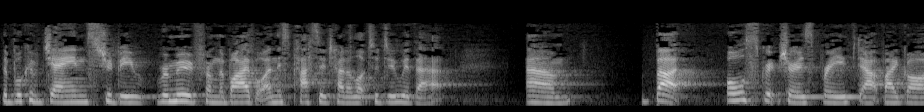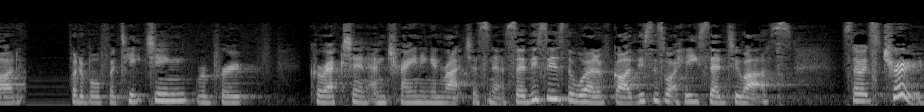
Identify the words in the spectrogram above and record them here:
the book of James should be removed from the Bible, and this passage had a lot to do with that. Um, but all scripture is breathed out by God, profitable for teaching, reproof, correction and training in righteousness. So this is the word of God. This is what he said to us. So it's true.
